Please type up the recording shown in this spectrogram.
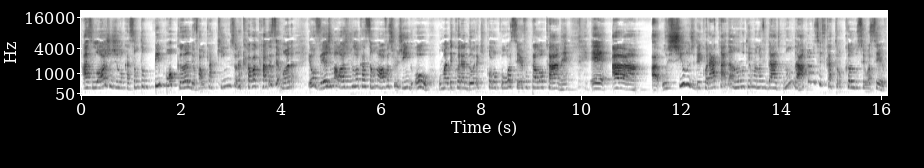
As lojas de locação estão pipocando. Eu falo que aqui em Sorocaba, cada semana, eu vejo uma loja de locação nova surgindo. Ou uma decoradora que colocou o acervo para locar, né? É, a, a, o estilo de decorar, cada ano tem uma novidade. Não dá para você ficar trocando o seu acervo.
